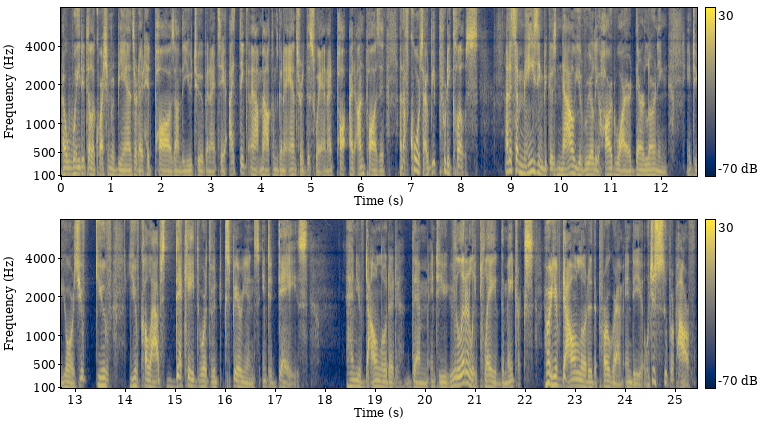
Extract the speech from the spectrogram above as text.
I waited till a question would be answered. I'd hit pause on the YouTube and I'd say, I think Malcolm's going to answer it this way. And I'd, pa- I'd unpause it. And of course, I would be pretty close. And it's amazing because now you've really hardwired their learning into yours. You've you've you've collapsed decades worth of experience into days and you've downloaded them into you. You've literally played the matrix or you've downloaded the program into you, which is super powerful.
